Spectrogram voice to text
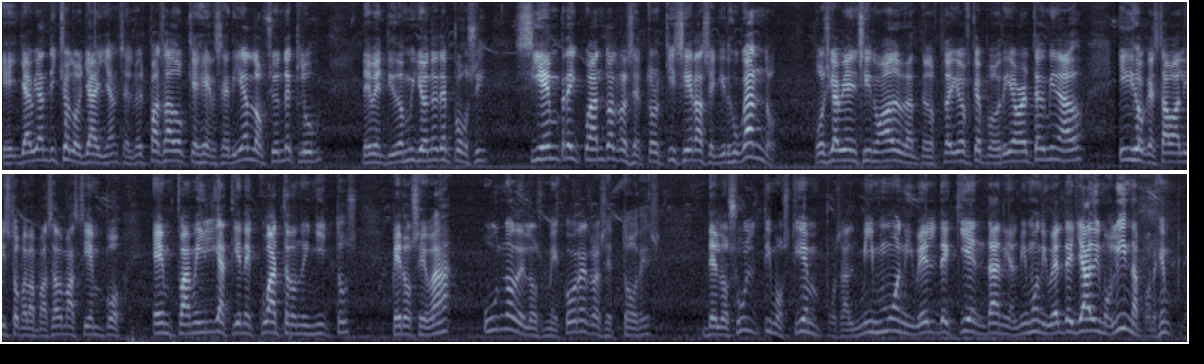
Eh, ya habían dicho los Giants el mes pasado que ejercerían la opción de club de 22 millones de Posey siempre y cuando el receptor quisiera seguir jugando. Posey había insinuado durante los playoffs que podría haber terminado y dijo que estaba listo para pasar más tiempo en familia. Tiene cuatro niñitos, pero se va uno de los mejores receptores de los últimos tiempos, al mismo nivel de quién, Dani, al mismo nivel de Yadi Molina, por ejemplo.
